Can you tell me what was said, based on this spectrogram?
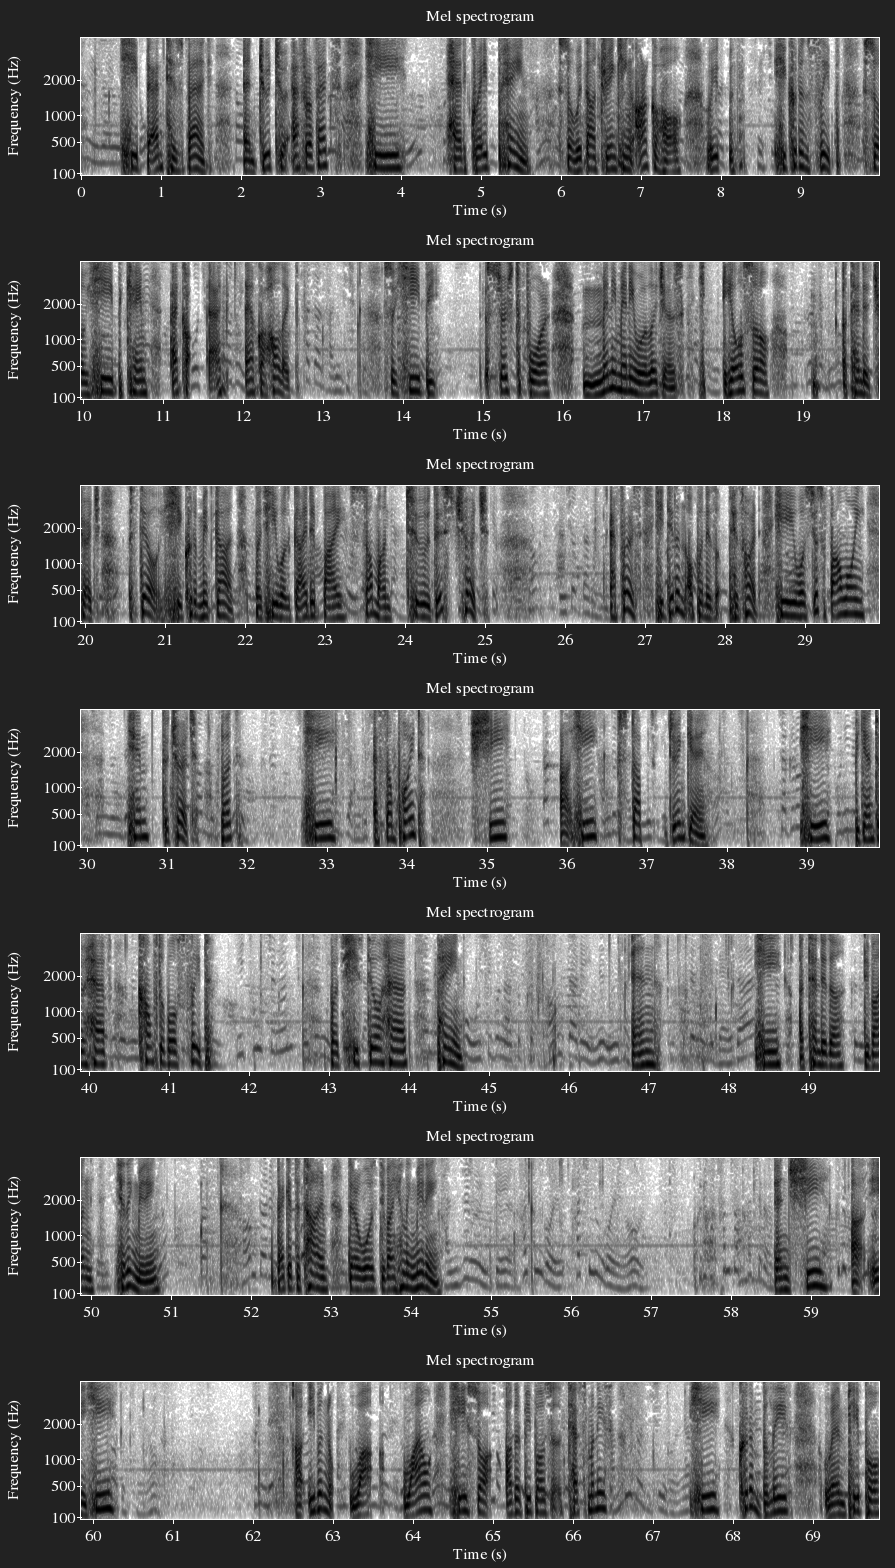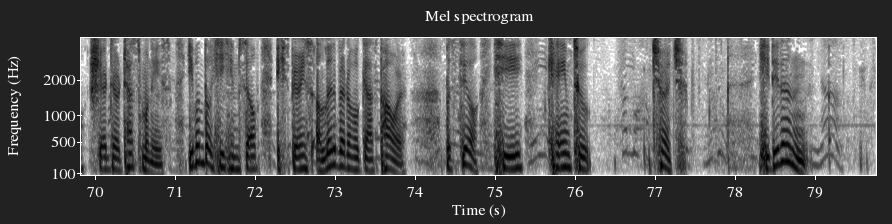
he bent his back, and due to after effects, he had great pain. So without drinking alcohol, we, he couldn't sleep. So he became alco- alcoholic. So he be, searched for many, many religions. He, he also attended church. Still, he couldn't meet God, but he was guided by someone to this church. At first, he didn't open his, his heart. He was just following him to church. But he, at some point, she, uh, he stopped drinking. He began to have comfortable sleep. But he still had pain. And he attended a divine healing meeting. Back at the time, there was divine healing meeting. And she, uh, he, uh, even while, while he saw other people's testimonies, he couldn't believe when people shared their testimonies, even though he himself experienced a little bit of God's power. But still, he came to church. He didn't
